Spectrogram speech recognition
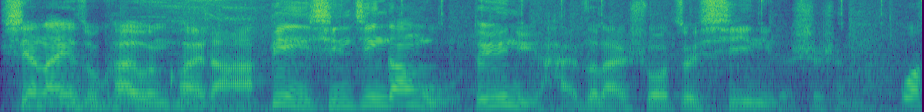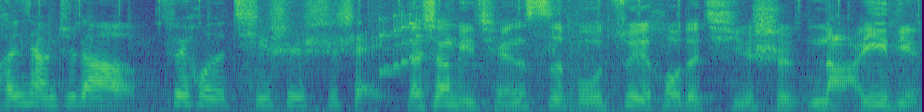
先来一组快问快答。变形金刚五对于女孩子来说最吸引你的是什么？我很想知道最后的骑士是谁。那相比前四部，最后的骑士哪一点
